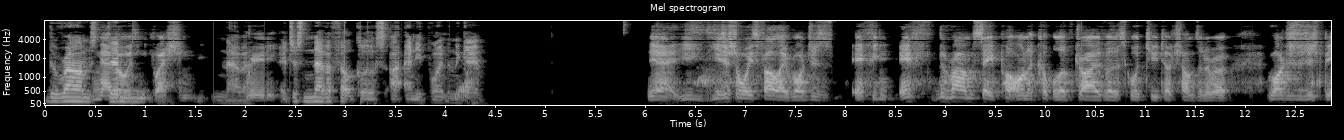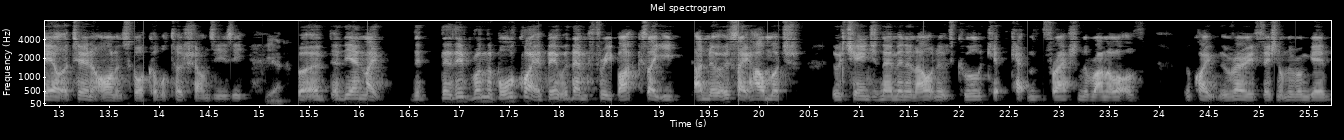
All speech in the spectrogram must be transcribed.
the Rams never didn't was in question. never. Really. It just never felt close at any point in the Yeah. game. Yeah, you, you just always felt like Rodgers. If he, if the Rams say put on a couple of drives where they scored two touchdowns in a row, Rodgers would just be able to turn it on and score a couple of touchdowns easy. Yeah. But at, at the end, like they, they did run the ball quite a bit with them three backs. Like you, I noticed like how much they were changing them in and out, and it was cool. It kept kept them fresh, and they ran a lot of. They're quite they're very efficient on the run game.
